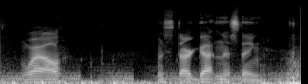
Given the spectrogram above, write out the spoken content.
Well, let's start gutting this thing.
